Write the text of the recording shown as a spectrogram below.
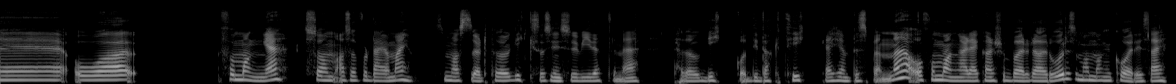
Eh, og for mange, som, altså for deg og meg, som har studert pedagogikk, så syns jo vi dette med pedagogikk og didaktikk er kjempespennende. Og for mange er det kanskje bare rare ord som har mange kårer i seg.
